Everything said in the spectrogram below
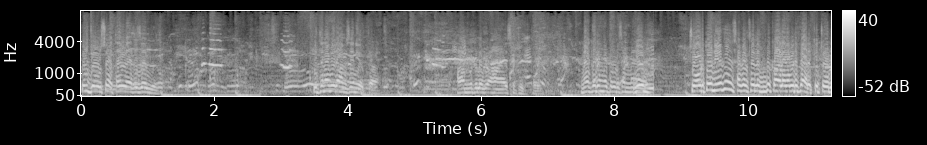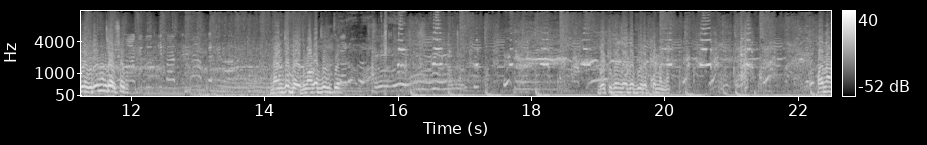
कुछ ज़ोर से होता है, वैसे जल्द इतना भी आराम से नहीं होता। हाँ मतलब हाँ ऐसे ठीक है। मैं करूँगा थोड़ा सा, मैं चोर तो नहीं है सकल से लग भी काला कपड़े पहन के चोर लग रही है मेरे को मैंने तो बहुत मांगा दूध पे। देख कितने ज़्यादा पी रखे मैंने। है ना?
